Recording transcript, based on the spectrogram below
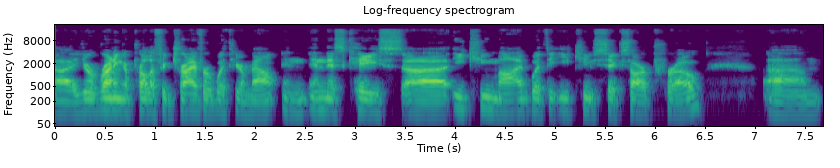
uh, you're running a prolific driver with your mount, in, in this case, uh, EQ Mod with the EQ6R Pro, um,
